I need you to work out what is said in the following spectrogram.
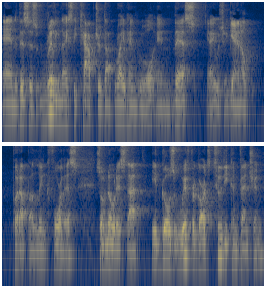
And this is really nicely captured, that right hand rule in this, okay, which again, I'll put up a link for this. So notice that it goes with regards to the convention,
